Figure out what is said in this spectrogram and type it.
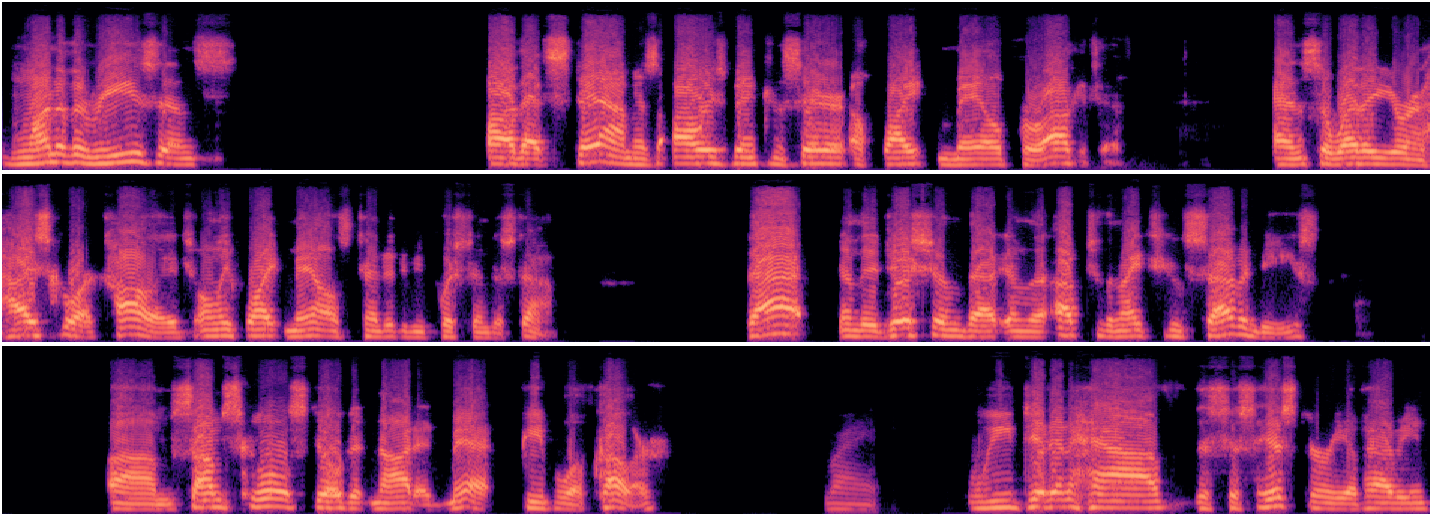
one of the reasons are that STEM has always been considered a white male prerogative. And so, whether you're in high school or college, only white males tended to be pushed into STEM. That, in the addition that in the up to the 1970s, um, some schools still did not admit people of color. Right. We didn't have this history of having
